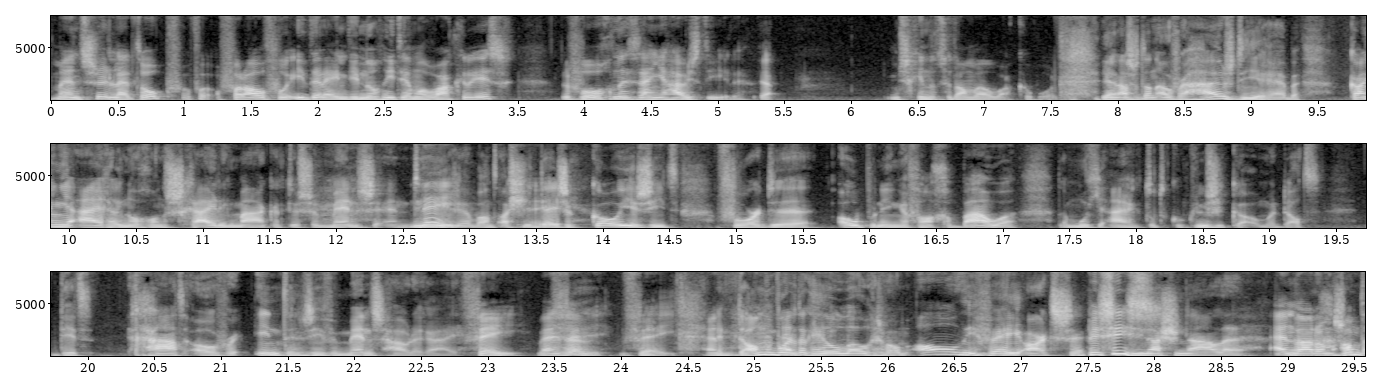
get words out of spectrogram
mensen, let op, voor- vooral voor iedereen die nog niet helemaal wakker is. De volgende zijn je huisdieren. Ja. Misschien dat ze dan wel wakker worden. Ja, en als we het dan over huisdieren hebben, kan je eigenlijk nog een scheiding maken tussen mensen en Nee. dieren? Want als je Nee. deze kooien ziet voor de openingen van gebouwen, dan moet je eigenlijk tot de conclusie komen dat dit gaat over intensieve menshouderij. Vee. Wij zijn Vee. En, dan wordt het ook heel logisch waarom al die veeartsen Precies. die nationale En eh, waarom Ant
